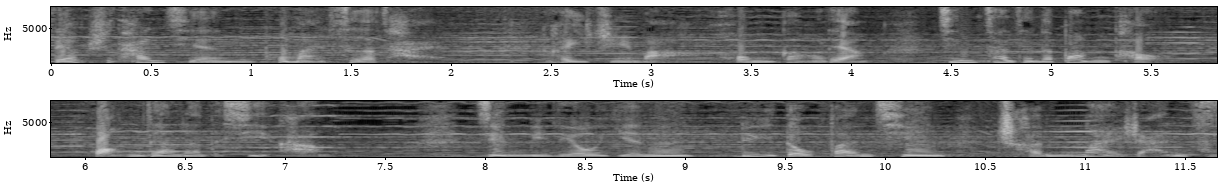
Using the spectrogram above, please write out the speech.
粮食摊前铺满色彩，黑芝麻、红高粱、金灿灿的棒头，黄亮亮的细糠。金米流银，绿豆泛青，陈麦染紫，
